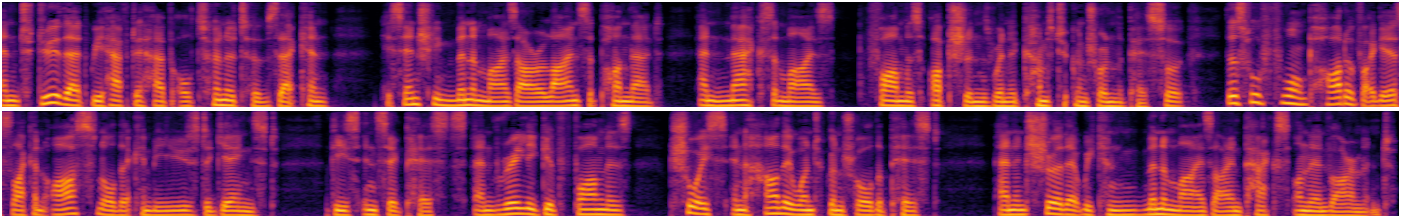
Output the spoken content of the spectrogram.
And to do that, we have to have alternatives that can essentially minimize our reliance upon that and maximize farmers' options when it comes to controlling the pests. So this will form part of, I guess, like an arsenal that can be used against these insect pests and really give farmers choice in how they want to control the pest and ensure that we can minimize our impacts on the environment.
